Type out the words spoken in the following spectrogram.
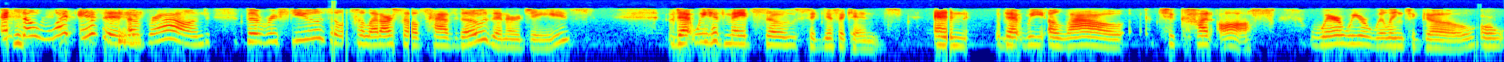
and so what is it around the refusal to let ourselves have those energies that we have made so significant, and that we allow to cut off where we are willing to go, or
